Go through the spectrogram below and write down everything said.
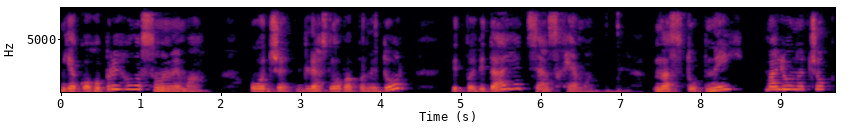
м'якого приголосу нема. Отже, для слова помідор відповідає ця схема. Наступний малюночок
